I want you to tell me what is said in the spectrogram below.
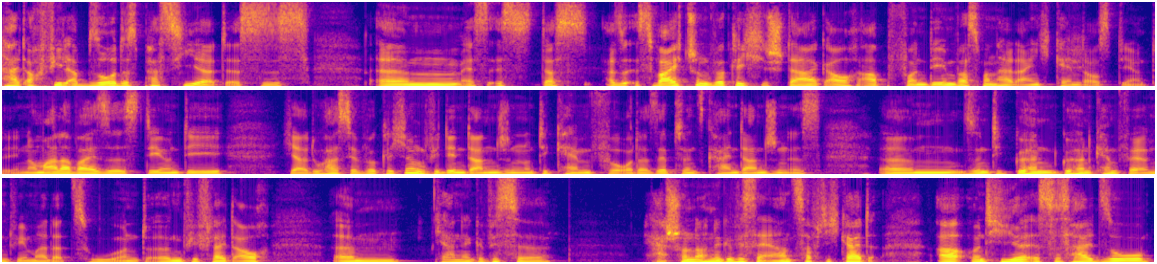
halt auch viel Absurdes passiert. Es ist, ähm, es ist das, also es weicht schon wirklich stark auch ab von dem, was man halt eigentlich kennt aus D&D. Normalerweise ist D&D, ja, du hast ja wirklich irgendwie den Dungeon und die Kämpfe oder selbst wenn es kein Dungeon ist, ähm, sind die, gehören, gehören Kämpfe irgendwie immer dazu und irgendwie vielleicht auch, ähm, ja, eine gewisse, ja, schon auch eine gewisse Ernsthaftigkeit. Ah, und hier ist es halt so,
